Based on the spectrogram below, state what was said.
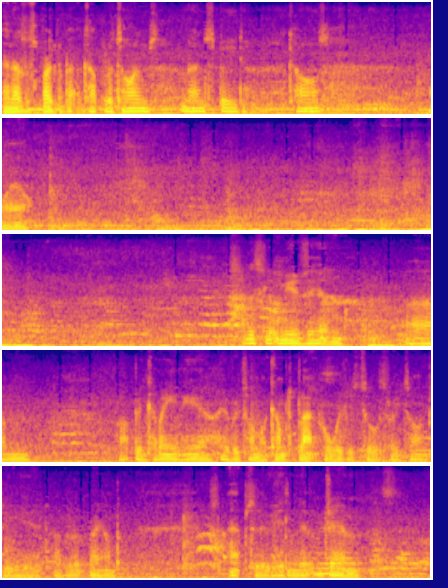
and as I've spoken about a couple of times. Land speed cars. Wow. So this little museum um, I've been coming in here every time I come to Blackpool which is two or three times a year to have a look round. It's an absolute hidden little gem. Wow.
